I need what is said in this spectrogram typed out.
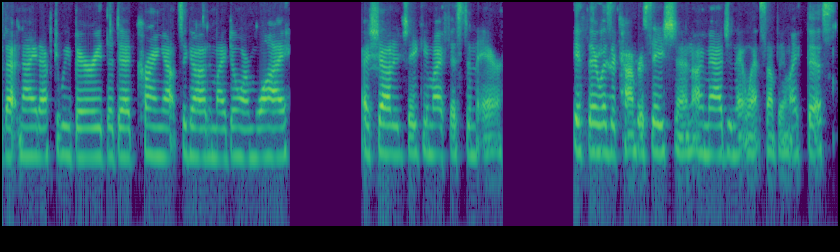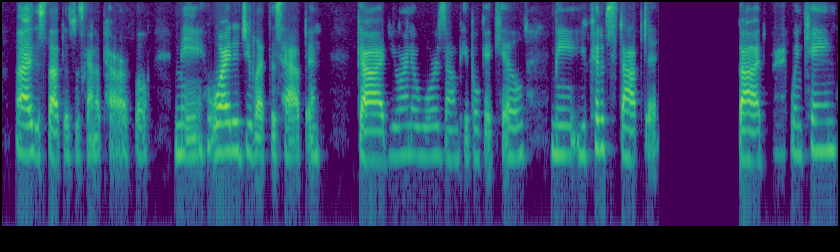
that night after we buried the dead crying out to God in my dorm, Why? I shouted, shaking my fist in the air. If there was a conversation, I imagine it went something like this I just thought this was kind of powerful. Me, why did you let this happen? God, you are in a war zone, people get killed. Me, you could have stopped it. God, when Cain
